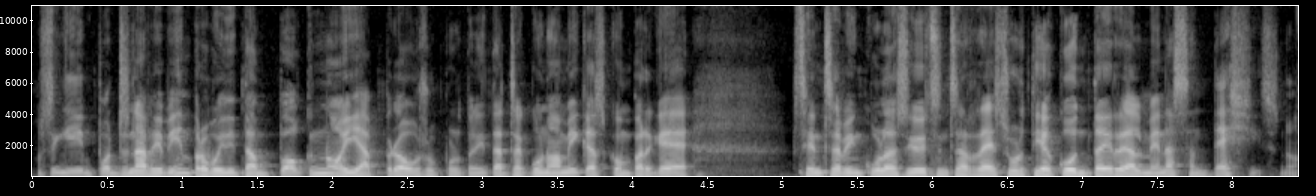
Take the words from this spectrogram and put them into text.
O sigui, pots anar vivint, però vull dir, tampoc no hi ha prous oportunitats econòmiques com perquè sense vinculació i sense res sortir a compte i realment assenteixis, no?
